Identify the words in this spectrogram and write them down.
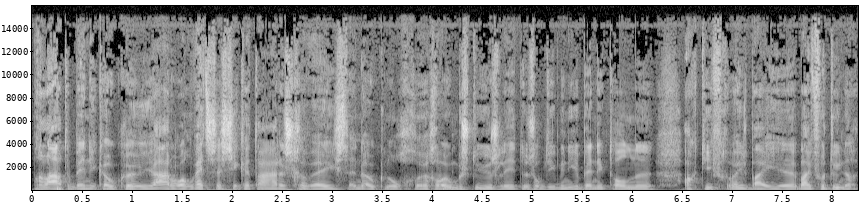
Maar later ben ik ook uh, jarenlang wedstrijdsecretaris geweest en ook nog gewoon bestuurslid. Dus op die manier ben ik dan actief geweest bij, bij Fortuna.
